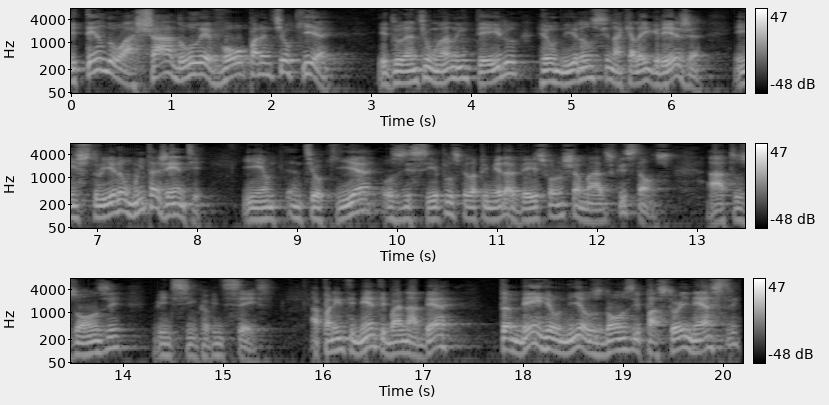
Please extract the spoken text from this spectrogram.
e tendo-o achado, o levou para Antioquia. E durante um ano inteiro reuniram-se naquela igreja e instruíram muita gente. E em Antioquia, os discípulos pela primeira vez foram chamados cristãos. Atos 11, 25 a 26. Aparentemente, Barnabé também reunia os dons de pastor e mestre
